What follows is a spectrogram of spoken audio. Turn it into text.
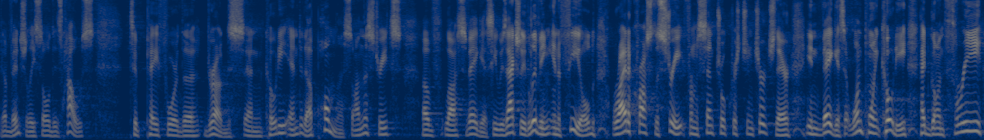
eventually sold his house to pay for the drugs. And Cody ended up homeless on the streets of Las Vegas. He was actually living in a field right across the street from Central Christian Church there in Vegas. At one point, Cody had gone three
